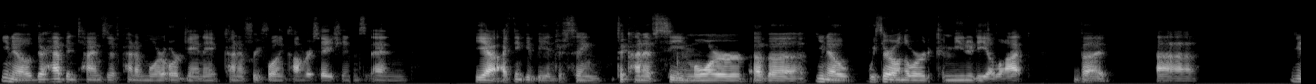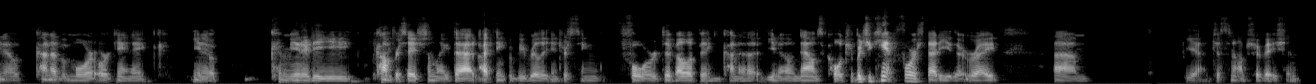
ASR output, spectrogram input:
you know, there have been times of kind of more organic, kind of free flowing conversations, and yeah, I think it'd be interesting to kind of see more of a, you know, we throw on the word community a lot, but uh, you know, kind of a more organic, you know, community conversation like that i think would be really interesting for developing kind of you know nouns culture. But you can't force that either right? Um, yeah just an observation.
